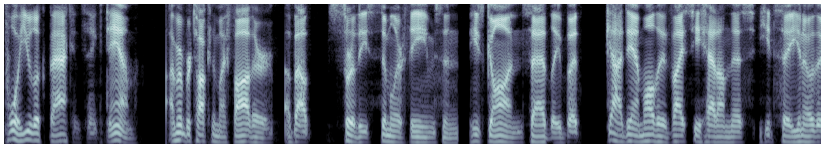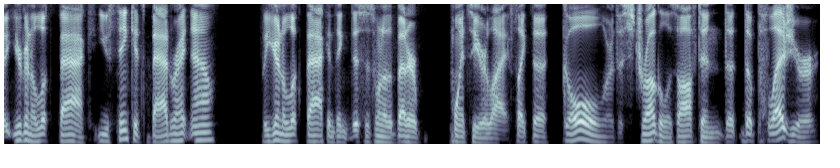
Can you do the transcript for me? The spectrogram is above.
boy, you look back and think, damn. I remember talking to my father about sort of these similar themes, and he's gone, sadly, but goddamn, all the advice he had on this, he'd say, you know, that you're going to look back. You think it's bad right now, but you're going to look back and think this is one of the better points of your life. Like the goal or the struggle is often the the pleasure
